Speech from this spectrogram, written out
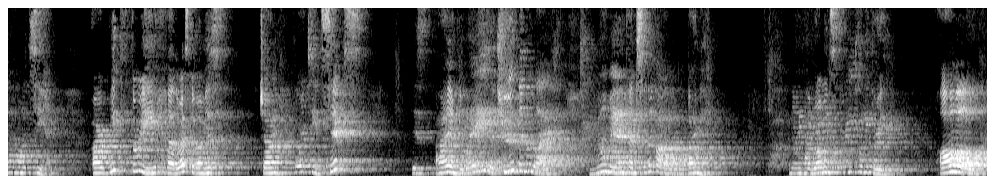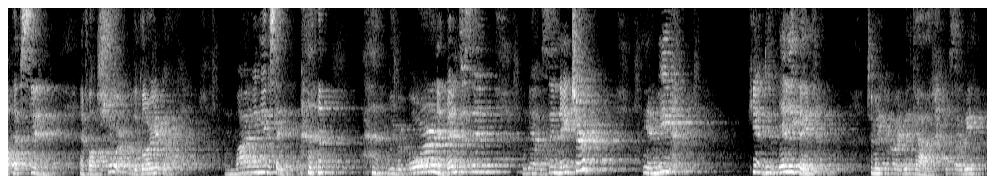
Uh, let's see. Our week three, uh, the rest of them is John 14, 6 is I am the way, the truth, and the life. No man comes to the Father but by me. And then we have Romans 3.23. All have sinned and fall short of the glory of God and why we need a Savior. we were born and bent to sin. We have a sin nature, and we can't do anything to make it right with God. Why we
